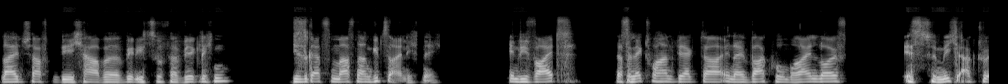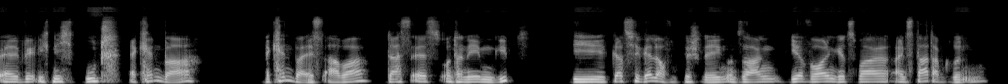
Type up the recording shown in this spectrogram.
Leidenschaften, die ich habe, wirklich zu verwirklichen. Diese ganzen Maßnahmen gibt es eigentlich nicht. Inwieweit das Elektrohandwerk da in ein Vakuum reinläuft, ist für mich aktuell wirklich nicht gut erkennbar. Erkennbar ist aber, dass es Unternehmen gibt, die ganz viel Geld auf den Tisch legen und sagen, wir wollen jetzt mal ein Startup gründen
